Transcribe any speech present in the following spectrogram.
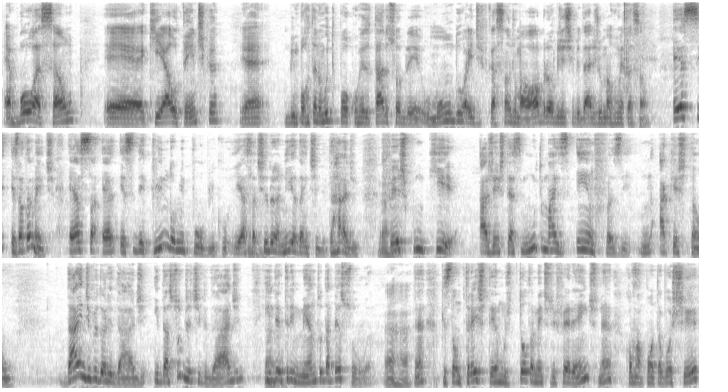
É boa ação, é, que é autêntica, é, importando muito pouco o resultado sobre o mundo, a edificação de uma obra, a objetividade de uma argumentação. Esse, exatamente. Essa, é- esse declínio do homem público e essa tirania da intimidade fez com que a gente desse muito mais ênfase na questão da individualidade e da subjetividade em detrimento da pessoa. Aham. né? que são três termos totalmente diferentes, né? como aponta Gaucher,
